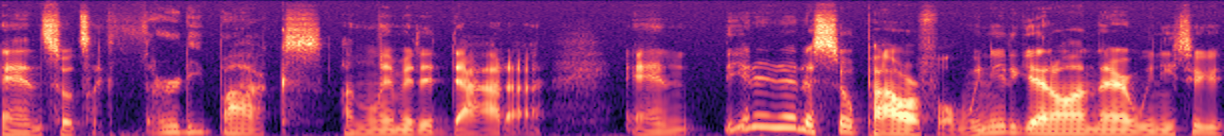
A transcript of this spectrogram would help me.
And so it's like 30 bucks, unlimited data. And the internet is so powerful. We need to get on there. We need to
